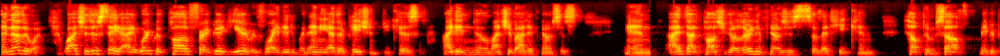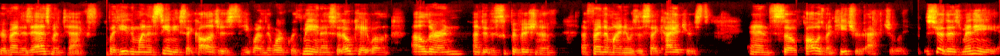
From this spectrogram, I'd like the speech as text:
Another one. Well, I should just say I worked with Paul for a good year before I did it with any other patient because I didn't know much about hypnosis. And I thought Paul should go learn hypnosis so that he can help himself, maybe prevent his asthma attacks. But he didn't want to see any psychologist. He wanted to work with me. And I said, okay, well, I'll learn under the supervision of a friend of mine who was a psychiatrist. And so Paul was my teacher, actually. Sure, there's many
